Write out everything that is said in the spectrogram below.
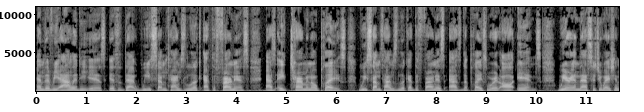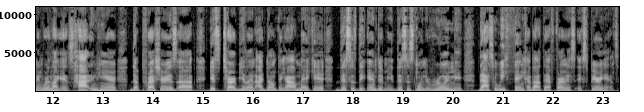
And the reality is, is that we sometimes look at the furnace as a terminal place. We sometimes look at the furnace as the place where it all ends. We're in that situation and we're like, it's hot in here. The pressure is up. It's turbulent. I don't think I'll make it. This is the end of me. This is going to ruin me. That's what we think about that furnace experience.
